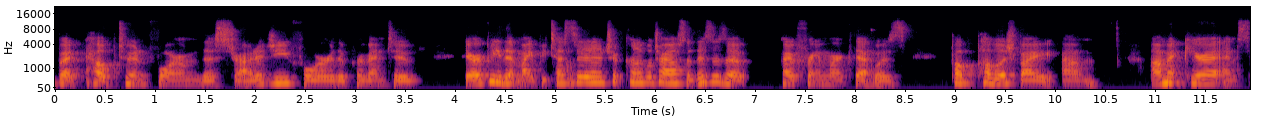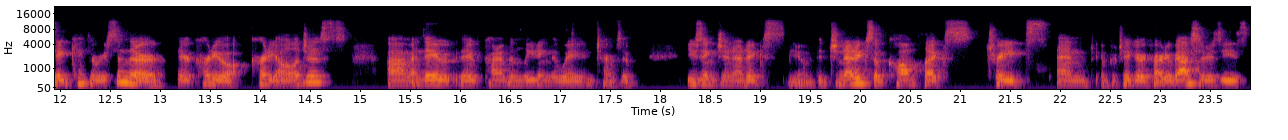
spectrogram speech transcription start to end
but help to inform the strategy for the preventive therapy that might be tested in a clinical trial so this is a kind of framework that was pu- published by um, Amit Khera and Sek Kathiresan. They're, they're cardio, cardiologists, um, and they, they've kind of been leading the way in terms of using genetics, you know, the genetics of complex traits and in particular cardiovascular disease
